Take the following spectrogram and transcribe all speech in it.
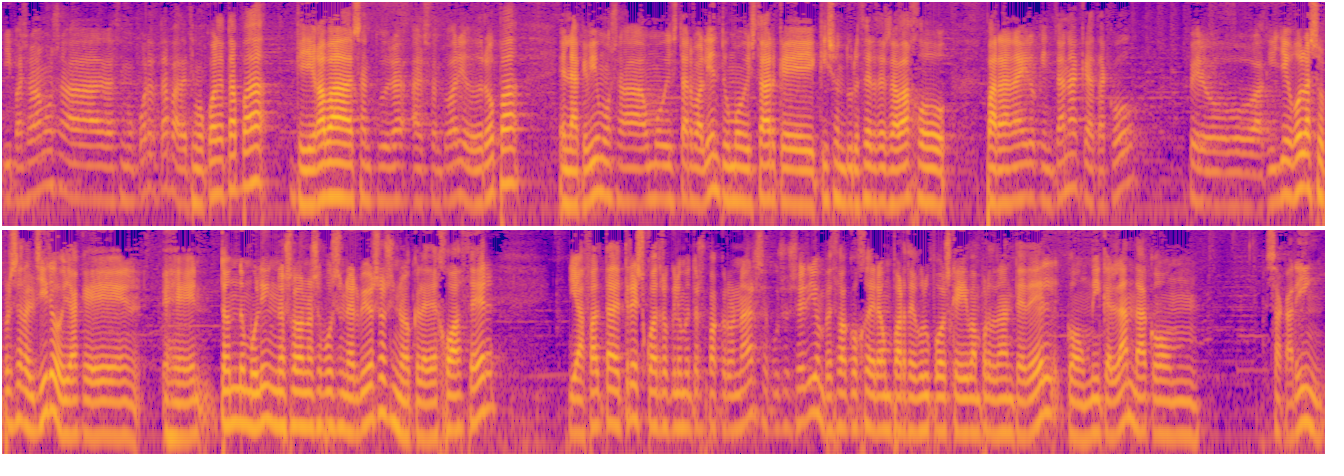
Y pasábamos a la decimocuarta etapa, la decimocuarta etapa que llegaba al santuario, al santuario de Europa, en la que vimos a un Movistar valiente, un Movistar que quiso endurecer desde abajo para Nairo Quintana, que atacó pero aquí llegó la sorpresa del Giro, ya que eh, Tom Dumoulin no solo no se puso nervioso, sino que le dejó hacer y a falta de 3-4 kilómetros para cronar se puso serio, empezó a coger a un par de grupos que iban por delante de él, con Mikel Landa, con Sacarín,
